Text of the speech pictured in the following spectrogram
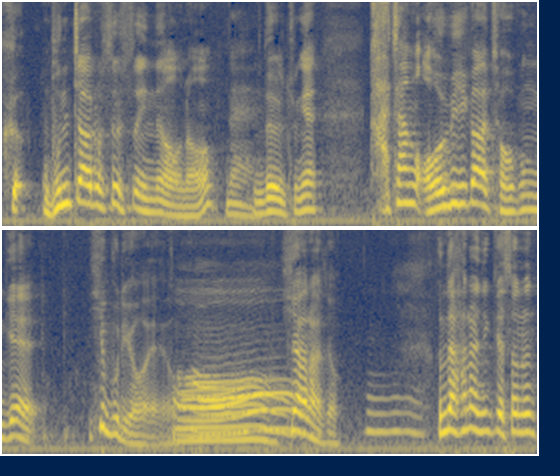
그 문자로 쓸 수 있는 네. 언어들 중에 가장 어휘가 적은 게 히브리어예요. 희한하죠. 근데 하나님께서는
